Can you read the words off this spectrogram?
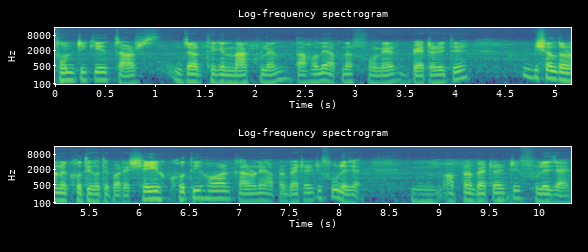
ফোনটিকে চার্জার থেকে না খুলেন, তাহলে আপনার ফোনের ব্যাটারিতে বিশাল ধরনের ক্ষতি হতে পারে। সেই ক্ষতি হওয়ার কারণে আপনার ব্যাটারিটি ফুলে যায়। আপনার ব্যাটারিটি ফুলে যায়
